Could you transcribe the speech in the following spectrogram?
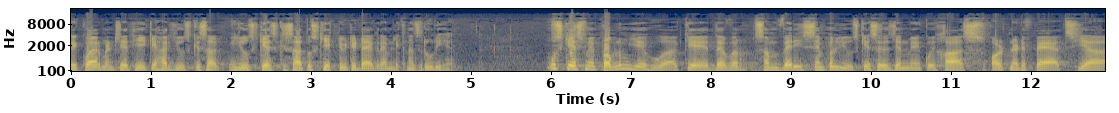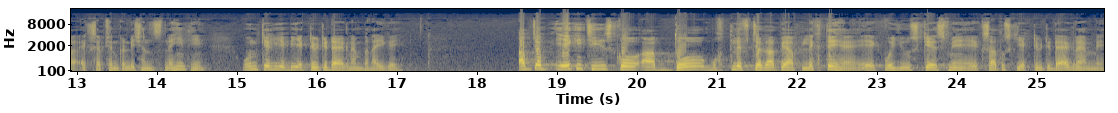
ریکوائرمنٹ یہ تھی کہ ہر یوز کے ساتھ یوز کیس کے ساتھ اس کی ایکٹیویٹی ڈائگرام لکھنا ضروری ہے۔ اس کیس میں پرابلم یہ ہوا کہ there were some very simple use cases جن میں کوئی خاص آلٹرنیٹو پیتھس یا ایکسیپشن کنڈیشنز نہیں تھیں، ان کے لیے بھی ایکٹیویٹی ڈائگرام بنائی گئی۔ اب جب ایک ہی چیز کو آپ دو مختلف جگہ پہ آپ لکھتے ہیں، ایک وہ یوز کیس میں، ایک ساتھ اس کی ایکٹیویٹی ڈائگرام میں،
